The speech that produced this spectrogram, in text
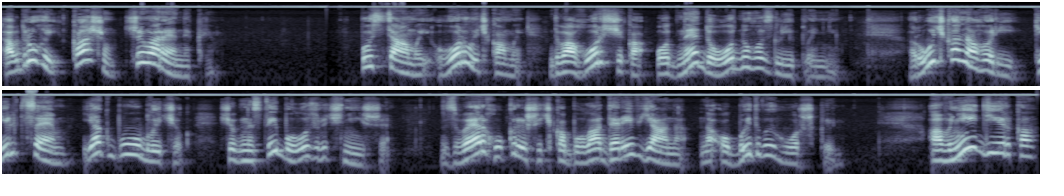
а в другий кашу чи вареники. Пустями горличками два горщика одне до одного зліплені. Ручка на горі кільцем, як бубличок, щоб нести було зручніше. Зверху кришечка була дерев'яна на обидві горшки. А в ній дірка,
